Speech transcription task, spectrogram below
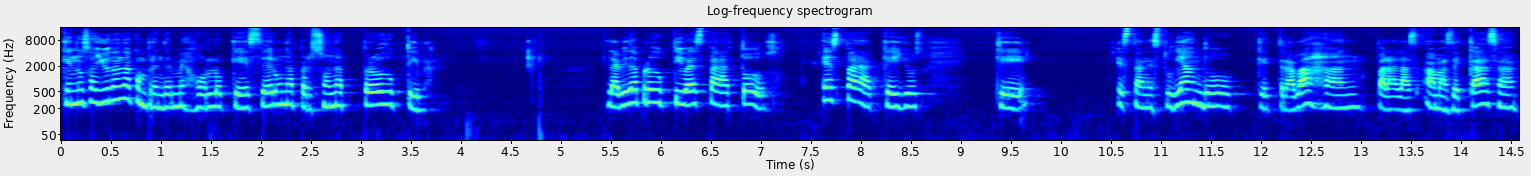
que nos ayudan a comprender mejor lo que es ser una persona productiva. La vida productiva es para todos, es para aquellos que están estudiando, que trabajan, para las amas de casa,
